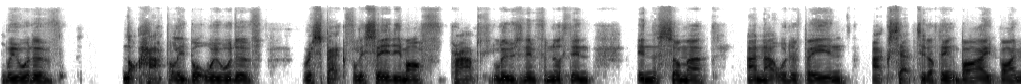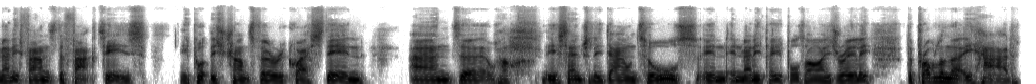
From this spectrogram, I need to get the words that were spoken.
we would have not happily, but we would have respectfully seeing him off, perhaps losing him for nothing in the summer, and that would have been accepted, I think, by by many fans. The fact is, he put this transfer request in, and uh, well, essentially down tools in in many people's eyes. Really, the problem that he had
